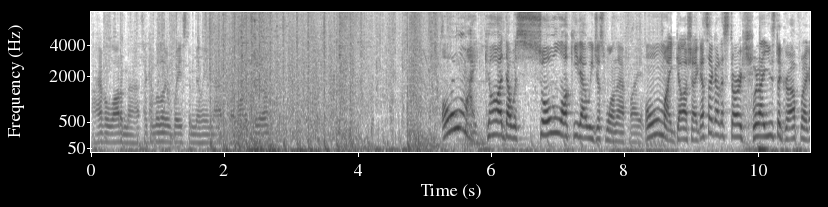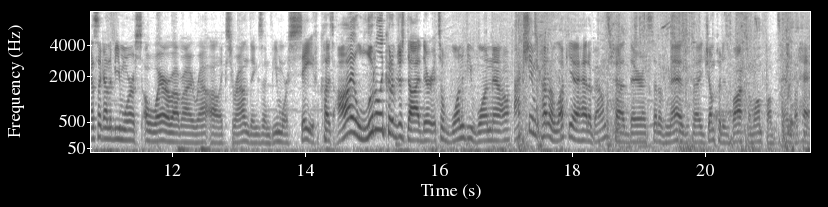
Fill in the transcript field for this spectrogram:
I have a lot of mats. I can literally waste a million mats if I wanted to. Oh my god, that was so lucky that we just won that fight. Oh my gosh, I guess I gotta start, when I use the grapple, I guess I gotta be more aware about my uh, like surroundings and be more safe. Because I literally could have just died there. It's a 1v1 now. Actually, I'm kind of lucky I had a bounce pad there instead of meds because I jumped at his box and one pumped him, but hey.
